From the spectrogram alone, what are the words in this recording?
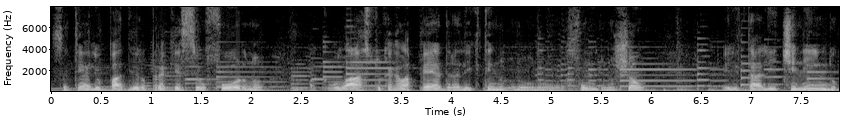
você tem ali o padeiro para aquecer o forno, o lastro, que é aquela pedra ali que tem no, no, no fundo, no chão, ele está ali tinindo,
